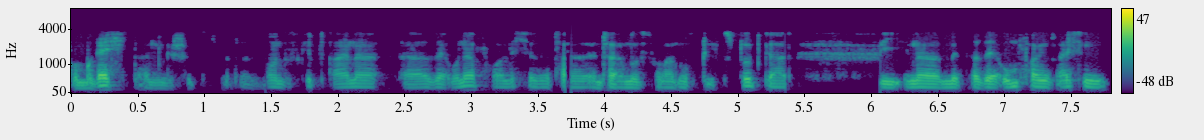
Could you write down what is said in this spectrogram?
vom Recht dann geschützt wird. Und es gibt eine äh, sehr unerfreuliche Entscheidung des Verwaltungsgerichts Stuttgart, mit einer sehr umfangreichen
